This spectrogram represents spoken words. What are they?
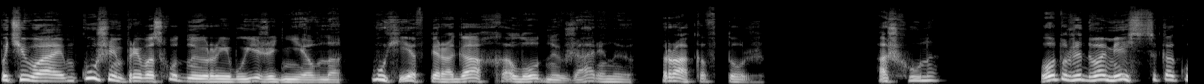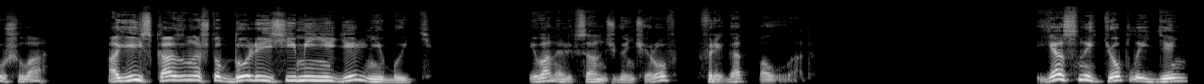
Почиваем, кушаем превосходную рыбу ежедневно, в ухе, в пирогах, холодную, жареную, раков тоже. А шхуна? Вот уже два месяца как ушла, а ей сказано, чтоб долей семи недель не быть. Иван Александрович Гончаров, фрегат Паллада. Ясный теплый день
